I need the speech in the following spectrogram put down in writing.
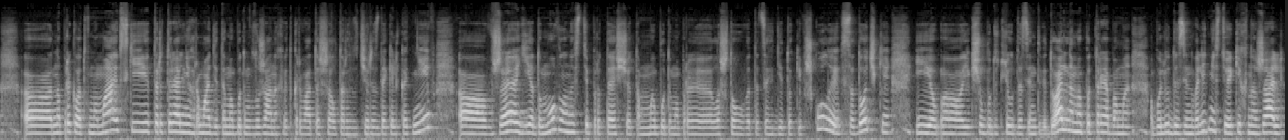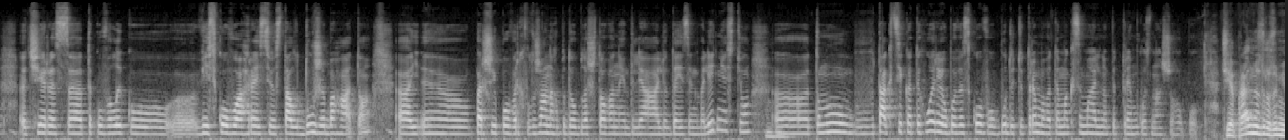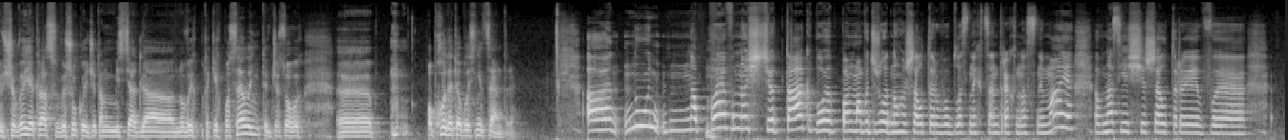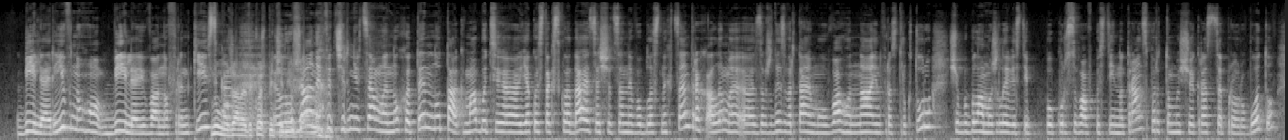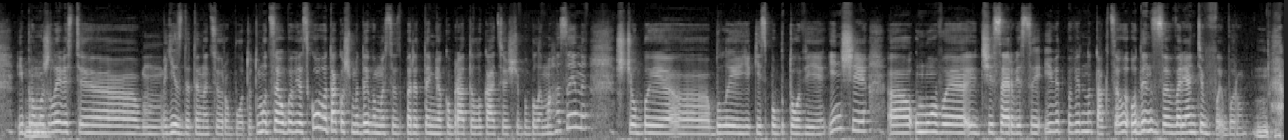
наприклад, в Мамаївській територіальній громаді, де ми будемо в Лужанах відкривати шелтер через декілька днів, вже є домовленості про те, що там ми будемо прилаштовувати цих діток і в школи, і в садочки. І якщо будуть люди з індивідуальними потребами або люди з інвалідністю, яких, на жаль, через е, таку велику е, військову агресію стало дуже багато. Е, Перший поверх в Лужанах буде облаштований для людей з інвалідністю. Е, Тому так, ці категорії обов'язково будуть отримувати максимальну підтримку з нашого боку. Чи я правильно зрозумів, що ви якраз вишукуючи там місця для нових таких поселень тимчасових, е, обходите обласні центри? А, ну, напевно, що так, бо, мабуть, жодного шелтеру в обласних центрах в нас немає. В нас є ще шелтери в. е, Біля Рівного, біля Івано-Франківська. Ну, Лужани також під Чернівцями. Лужани під Чернівцями, ну Хотин, ну так, мабуть, е, якось так складається, що це не в обласних центрах, але ми е, завжди звертаємо увагу на інфраструктуру, щоб була можливість і покурсував постійно транспорт, тому що якраз це про роботу і про можливість е, їздити на цю роботу. Тому це обов'язково. Також ми дивимося перед тим, як обрати локацію, щоб були магазини, щоб е, були якісь побутові інші е, умови чи сервіси. І відповідно так, це один з варіантів вибору.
